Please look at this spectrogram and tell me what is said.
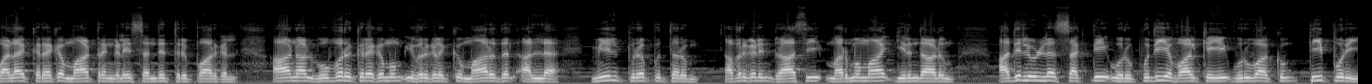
பல கிரக மாற்றங்களை சந்தித்திருப்பார்கள். ஆனால் ஒவ்வொரு கிரகமும் இவர்களுக்கு மாறுதல் அல்ல மீள் பிறப்பு தரும். அவர்களின் ராசி மர்மமாய் இருந்தாலும் அதிலுள்ள சக்தி ஒரு புதிய வாழ்க்கையை உருவாக்கும் தீப்பொறி.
